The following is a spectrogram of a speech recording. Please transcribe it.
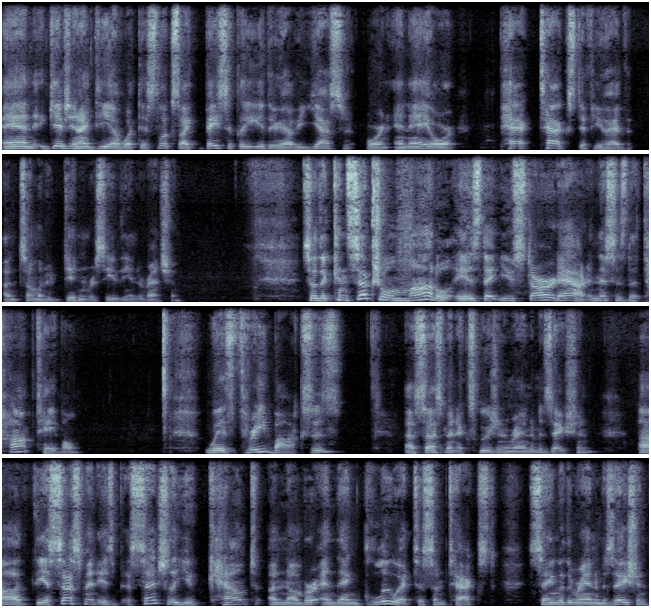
And it gives you an idea of what this looks like. Basically, either you have a yes or an NA or text if you have someone who didn't receive the intervention. So the conceptual model is that you start out, and this is the top table, with three boxes, assessment, exclusion, and randomization. Uh, the assessment is essentially you count a number and then glue it to some text. Same with the randomization.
